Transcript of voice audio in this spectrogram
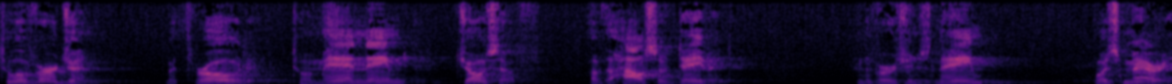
to a virgin betrothed to a man named Joseph of the house of David. And the virgin's name was Mary.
